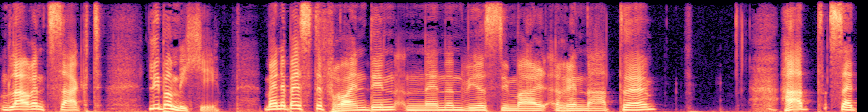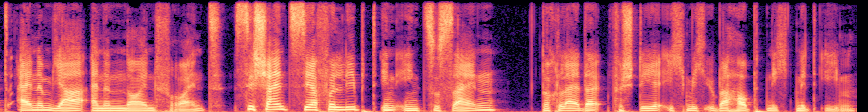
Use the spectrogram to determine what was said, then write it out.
Und Laurenz sagt, lieber Michi, meine beste Freundin, nennen wir sie mal Renate, hat seit einem Jahr einen neuen Freund. Sie scheint sehr verliebt in ihn zu sein, doch leider verstehe ich mich überhaupt nicht mit ihm.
